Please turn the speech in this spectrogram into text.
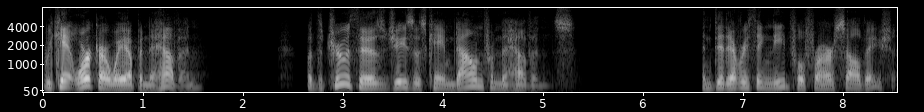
we can't work our way up into heaven. But the truth is, Jesus came down from the heavens and did everything needful for our salvation.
